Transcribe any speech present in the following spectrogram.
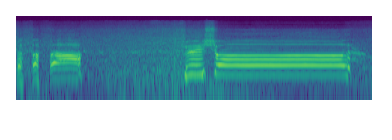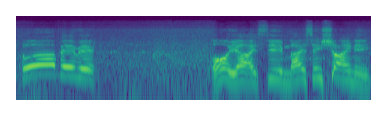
Fish on! Oh, baby. Oh, yeah, I see him. Nice and shiny.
